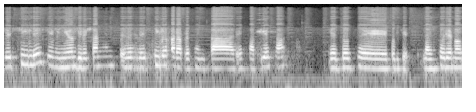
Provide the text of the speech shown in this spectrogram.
de Chile que vinieron directamente desde Chile para presentar esta pieza. Y entonces porque la historia no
